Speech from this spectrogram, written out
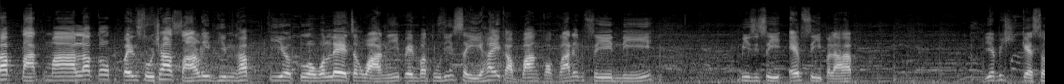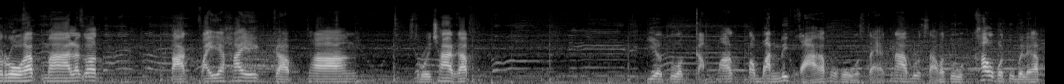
ครับ ตักมาแล้วก็เป็นสุชาติสารีพิมพ์ครับเกี่ยวตัววอลเล่จังหวะนี้เป็นประตูที่ 4 ให้กับบางกอกกลาสเอฟซีหนี BCC FC ไปแล้วครับเรียพิชิเกตสโรครับมาแล้วก็ตักไปให้กับทางสุรชาติครับเกี่ยวตัวกลับมาตะบันด้วยขวาครับโอ้โหแสกหน้าผู้รักษาประตูเข้าประตูไปเลยครับ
